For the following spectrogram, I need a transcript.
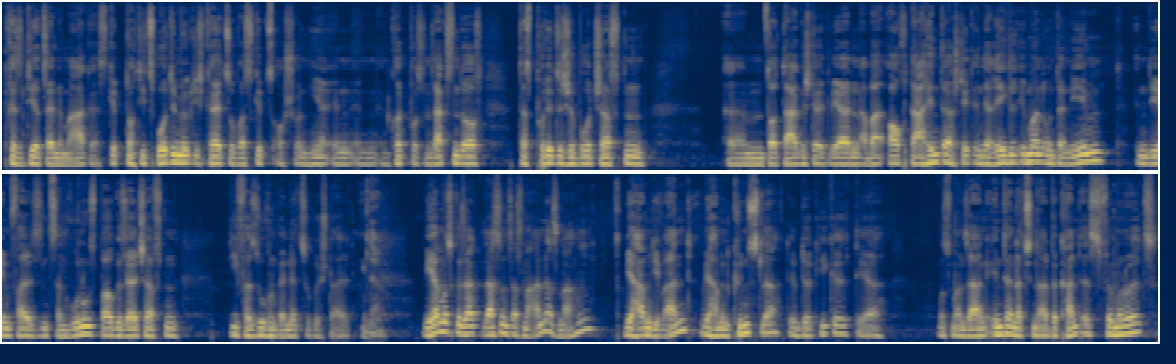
präsentiert seine Marke. Es gibt noch die zweite Möglichkeit, sowas gibt's auch schon hier in, in, in Cottbus und Sachsendorf, dass politische Botschaften ähm, dort dargestellt werden. Aber auch dahinter steht in der Regel immer ein Unternehmen. In dem Fall sind es dann Wohnungsbaugesellschaften, die versuchen, Wände zu gestalten. Ja. Wir haben uns gesagt, lass uns das mal anders machen. Wir haben die Wand, wir haben einen Künstler, den Dirk Hiekel, der, muss man sagen, international bekannt ist für Murals,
